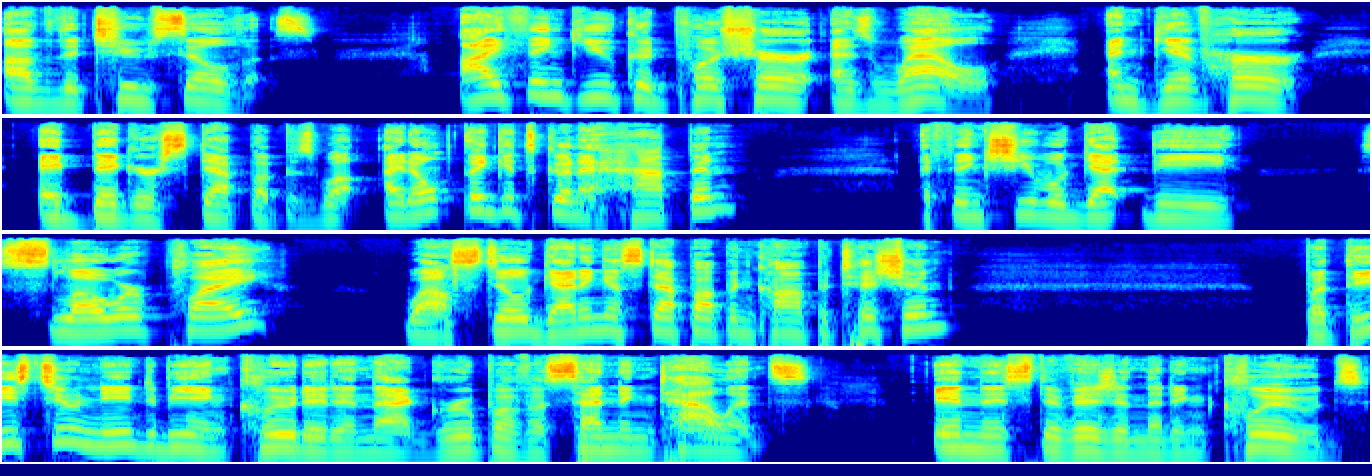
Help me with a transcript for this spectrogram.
of the two Silvas. I think you could push her as well and give her a bigger step up as well. I don't think it's going to happen. I think she will get the slower play while still getting a step up in competition. But these two need to be included in that group of ascending talents in this division that includes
